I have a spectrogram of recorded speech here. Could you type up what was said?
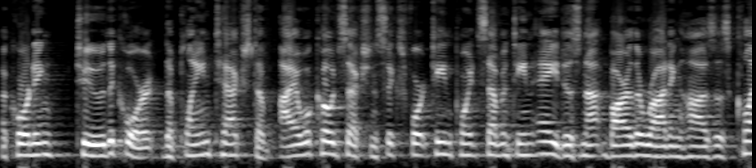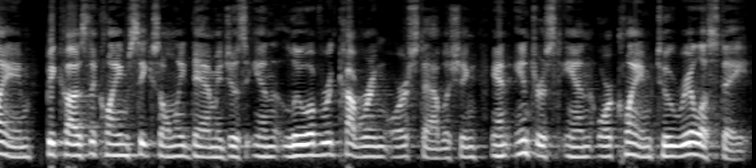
According to the court, the plain text of Iowa Code Section 614.17a does not bar the Rottinghauses' claim because the claim seeks only damages in lieu of recovering or establishing an interest in or claim to real estate.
